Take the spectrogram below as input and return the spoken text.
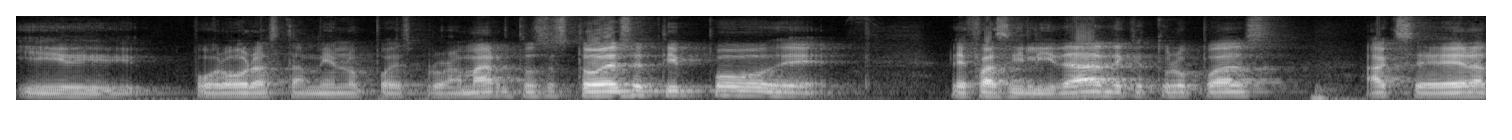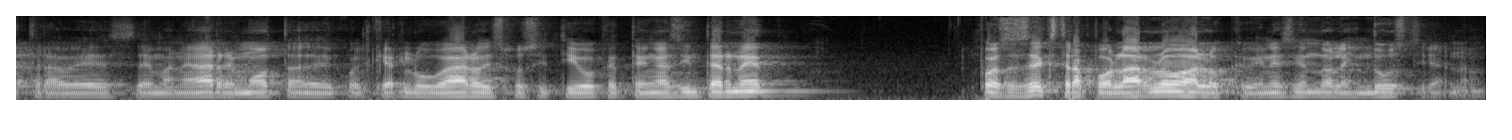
y por horas también lo puedes programar. Entonces todo ese tipo de, de facilidad de que tú lo puedas acceder a través de manera remota de cualquier lugar o dispositivo que tengas internet, pues es extrapolarlo a lo que viene siendo la industria, ¿no?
